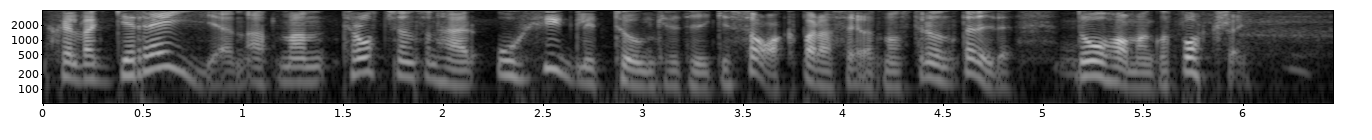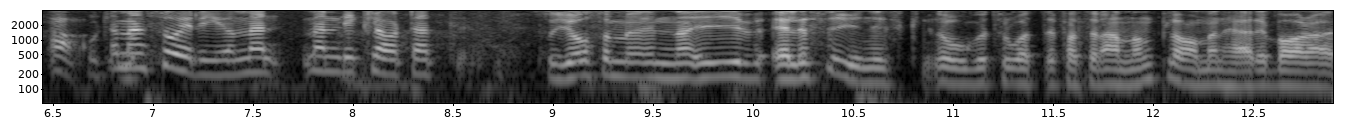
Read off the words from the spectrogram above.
Själva grejen att man trots en sån här ohyggligt tung kritik i sak bara säger att man struntar i det. Då har man gått bort sig. Ja, men så är det ju. Men, men det är klart att Så jag som är naiv eller cynisk nog att tro att det fanns en annan plan men här är bara,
